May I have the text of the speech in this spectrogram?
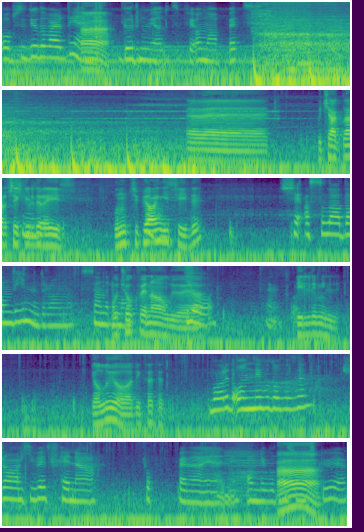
Obsidio'da vardı ya Ha. hani görünmüyordu tipi o muhabbet. Evet. Bıçaklar çekildi Şimdi- reis. Bunun tipi hangisiydi? Şey asılı adam değil midir onlar? Sanırım O çok fena oluyor ya. Yo. Evet. o. Dilli milli. Yalıyor o dikkat et. Bu arada on level olalım. Rahibe fena. Çok fena yani. On level'dan Aa. sonra çıkıyor ya.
